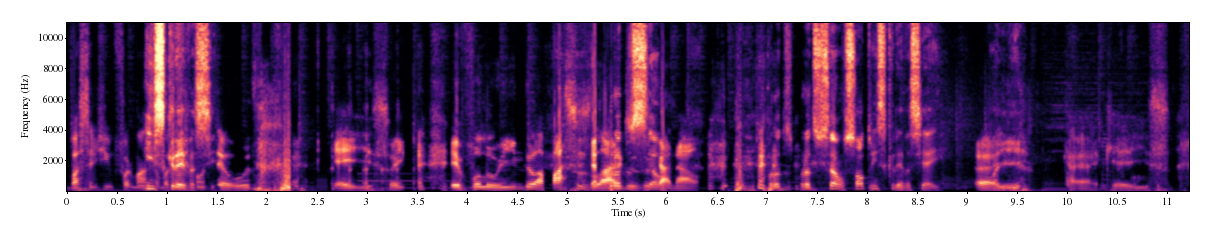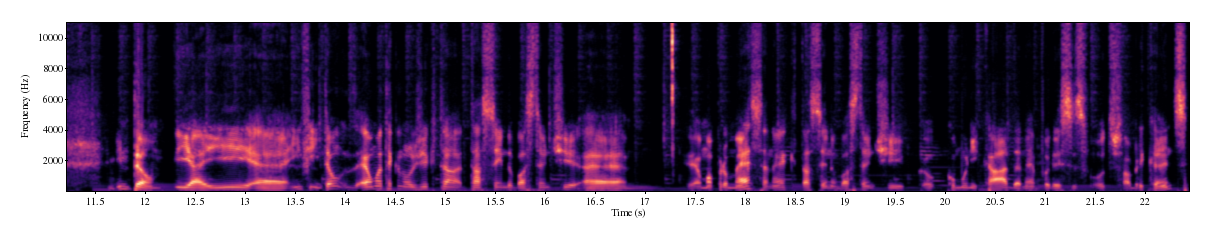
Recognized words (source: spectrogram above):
bastante informação, Inscreva-se. conteúdo. é isso, hein? Evoluindo a passos é largos do canal. Produ produção, solta o inscreva-se aí. Aí. Cara, que é isso. Então, e aí, é, enfim, então é uma tecnologia que está tá sendo bastante. É, é uma promessa, né, que está sendo bastante comunicada, né, por esses outros fabricantes.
